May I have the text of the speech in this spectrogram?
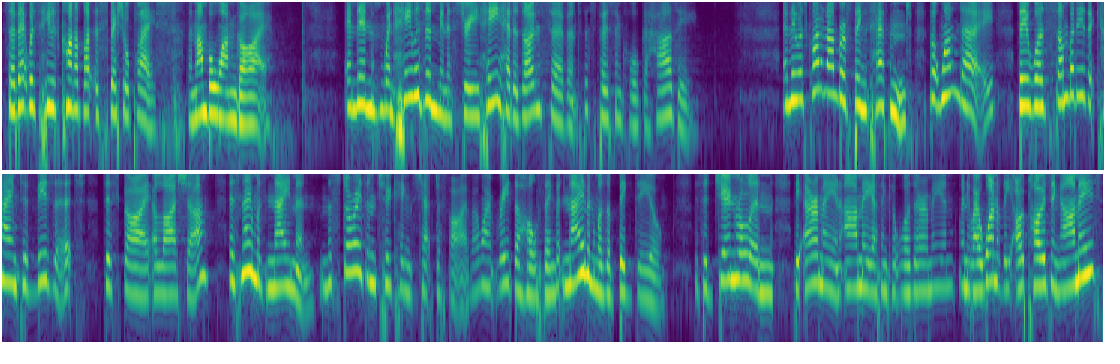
So that was, he was kind of like a special place, the number one guy. And then when he was in ministry, he had his own servant, this person called Gehazi. And there was quite a number of things happened. But one day, there was somebody that came to visit this guy, Elisha. His name was Naaman. And the story's in 2 Kings chapter 5. I won't read the whole thing, but Naaman was a big deal was a general in the Aramean army, I think it was Aramean. Anyway, one of the opposing armies,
